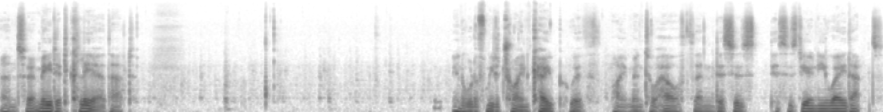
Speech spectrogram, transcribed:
and so it made it clear that in order for me to try and cope with my mental health, then this is this is the only way that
